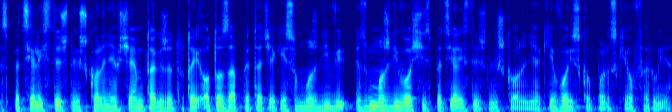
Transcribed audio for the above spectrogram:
specjalistycznych szkoleniach, chciałem także tutaj o to zapytać, jakie są możliwi- możliwości specjalistycznych szkoleń, jakie Wojsko Polskie oferuje?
